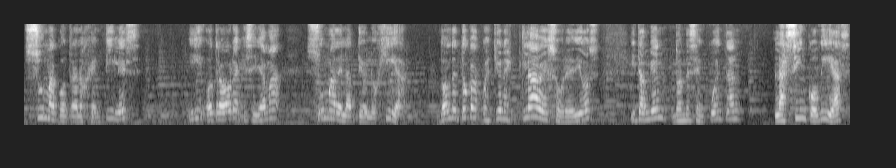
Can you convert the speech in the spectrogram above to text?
Suma contra los gentiles y otra obra que se llama Suma de la Teología, donde toca cuestiones claves sobre Dios y también donde se encuentran las cinco vías,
